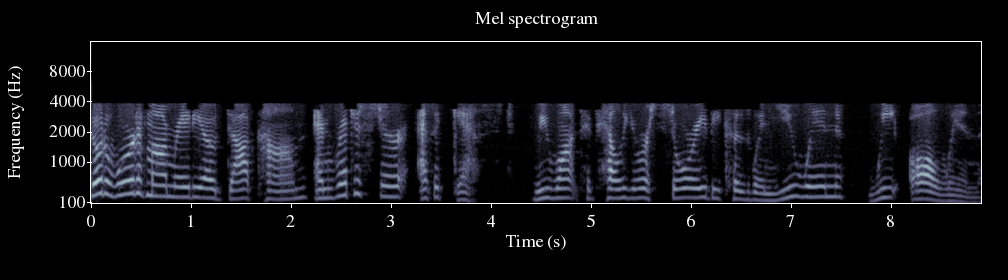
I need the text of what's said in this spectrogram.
Go to wordofmomradio.com and register as a guest. We want to tell your story because when you win, we all win.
